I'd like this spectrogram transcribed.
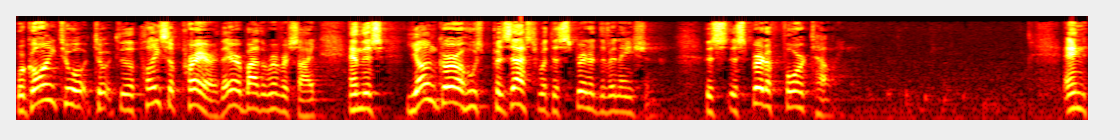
were going to, to, to the place of prayer there by the riverside, and this young girl who's possessed with the spirit of divination, this, the spirit of foretelling. And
